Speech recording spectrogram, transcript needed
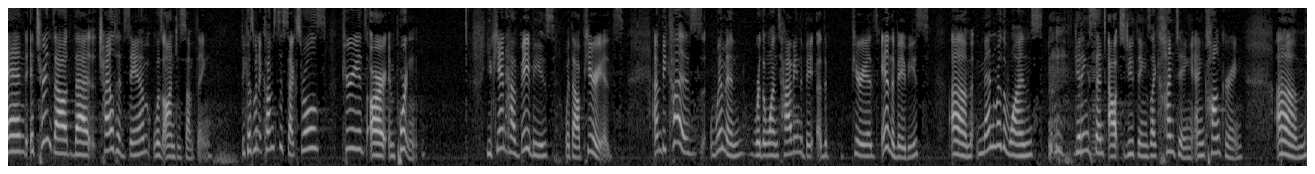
And it turns out that childhood Sam was onto something. Because when it comes to sex roles, periods are important. You can't have babies without periods. And because women were the ones having the, ba- the periods and the babies, um, men were the ones getting sent out to do things like hunting and conquering. Um,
